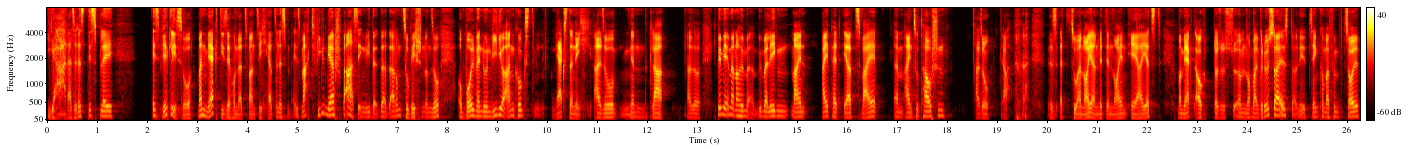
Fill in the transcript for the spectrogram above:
Ja, also das Display ist wirklich so. Man merkt diese 120 Hertz und es, es macht viel mehr Spaß, irgendwie da, da, darum zu wischen und so. Obwohl, wenn du ein Video anguckst, merkst du nicht. Also, klar. Also, ich bin mir immer noch überlegen, mein iPad Air 2 ähm, einzutauschen. Also, ja, es zu erneuern mit dem neuen Air jetzt. Man merkt auch, dass es ähm, nochmal größer ist, also die 10,5 Zoll.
